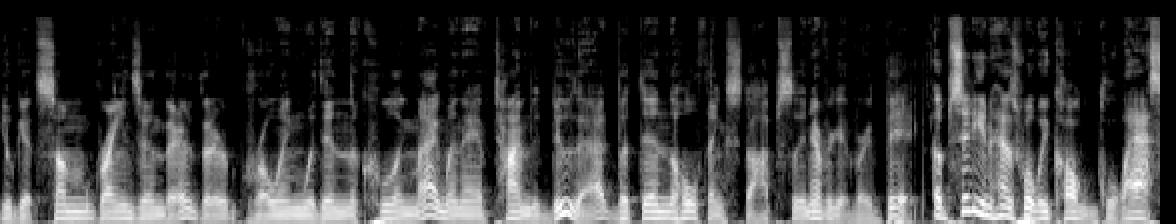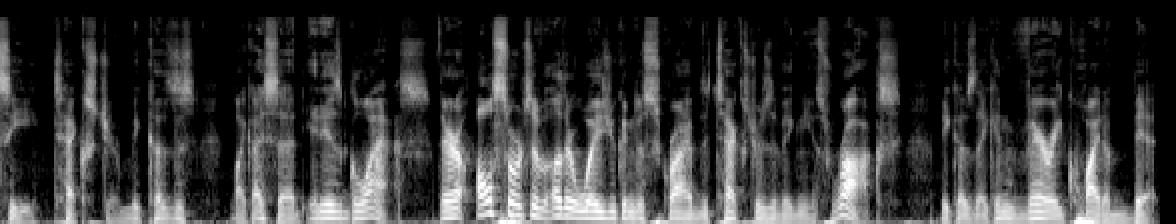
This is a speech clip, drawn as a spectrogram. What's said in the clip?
you'll get some grains in there that are growing within the cooling magma, and they have time to do that, but then the whole thing stops, so they never get very big. Obsidian has what we call glassy texture because like I said, it is glass. There are all sorts of other ways you can describe the textures of igneous rocks because they can vary quite a bit.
